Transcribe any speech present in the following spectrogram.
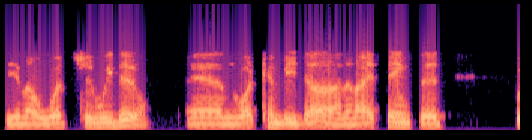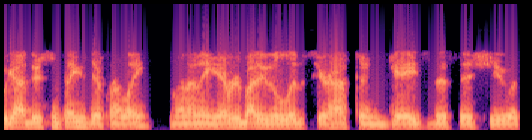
you know, what should we do and what can be done? And I think that we got to do some things differently. And I think everybody that lives here has to engage this issue at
